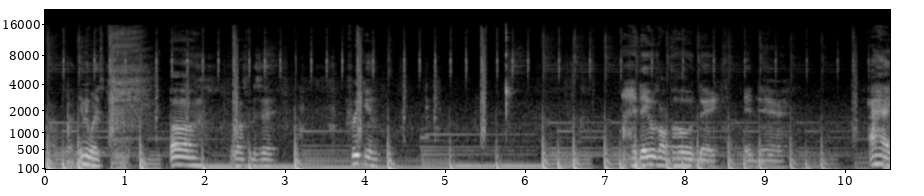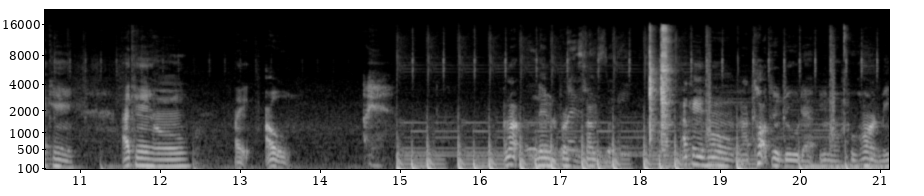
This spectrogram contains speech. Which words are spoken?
But anyways, uh, what I was gonna say, freaking, day was off the whole day, and then I had came, I came home, like I was, I'm not naming the person who but I came home and I talked to the dude that you know who harmed me.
